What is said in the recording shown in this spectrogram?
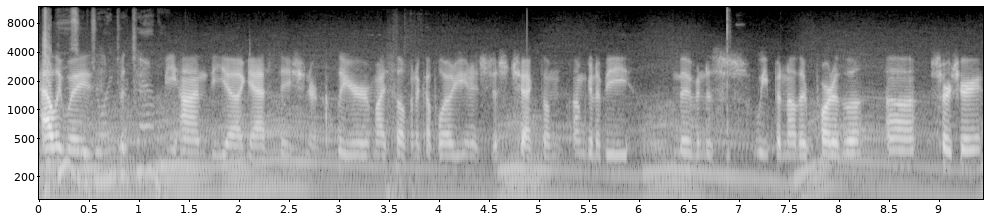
Alleyways behind the uh, gas station are clear. Myself and a couple other units just checked them. I'm going to be moving to sweep another part of the uh, search area.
